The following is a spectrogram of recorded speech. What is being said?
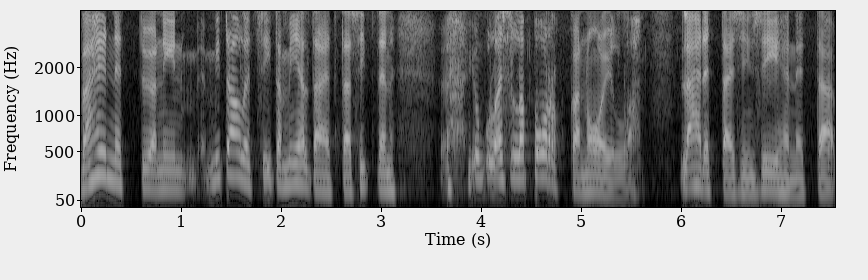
vähennettyä, niin mitä olet siitä mieltä, että sitten jonkunlaisilla porkkanoilla – lähdettäisiin siihen, että,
